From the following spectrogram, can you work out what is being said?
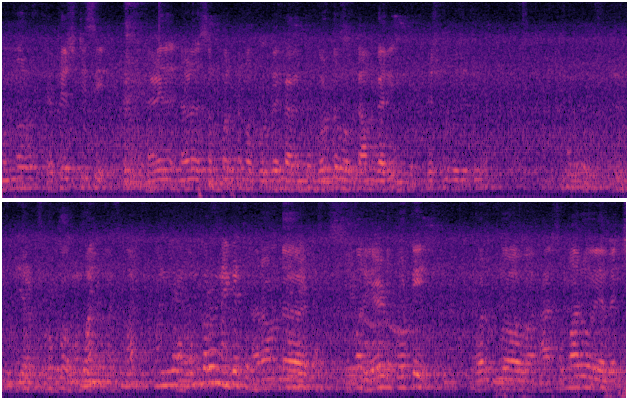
ಮುನ್ನೂರು ಎಫ್ ಎಸ್ ಟಿ ಸಿ ನಳೆ, ನಳ ಸಂಪರ್ಕ ಕೊಡಬೇಕಾಗುತ್ತೆ. ದೊಡ್ಡ ಕಾಮಗಾರಿ. ಎಷ್ಟು ಬಜೆಟ್ ಅರೌಂಡ್ ಸುಮಾರು ಎರಡು ಕೋಟಿ ಸುಮಾರು ವೆಚ್ಚ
